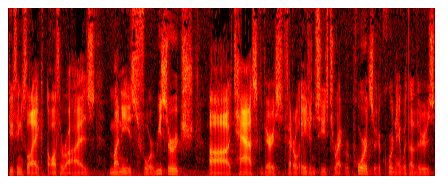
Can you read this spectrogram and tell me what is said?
do things like authorize monies for research, uh, task various federal agencies to write reports or to coordinate with others.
